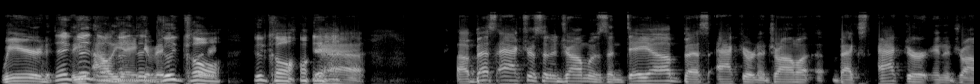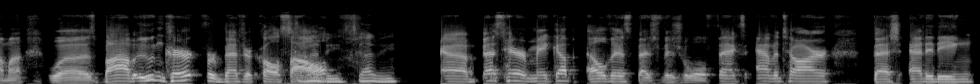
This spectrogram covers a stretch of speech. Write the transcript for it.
Weird, They're the good. Al the- the Yankovic. good story. call. Good call. Yeah. Uh, best actress in a drama was Zendaya. Best actor in a drama, best actor in a drama was Bob Odenkirk for Better Call It's gotta Saul. be. It's gotta be. Uh, best hair and makeup, Elvis. Best visual effects, Avatar. Best editing,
